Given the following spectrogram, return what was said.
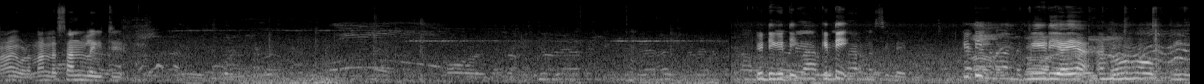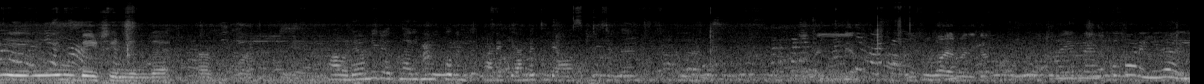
ആ ഇവിടെ നല്ല സൺലൈറ്റ് കിട്ടി കിട്ടി കിട്ടി. കിട്ടി. വീഡിയോയാ. ഇൻബേഷന്റെ അവിടെ ആകുമ്പോൾ ഇരുപത്തിനാല് മണിക്കൂറുണ്ട്. അടയ്ക്കാൻ പറ്റില്ല തുടങ്ങിയതാ ഈ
